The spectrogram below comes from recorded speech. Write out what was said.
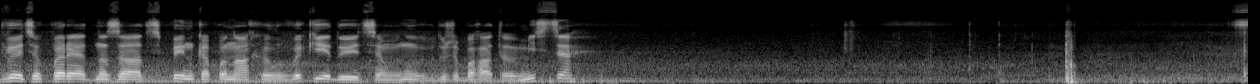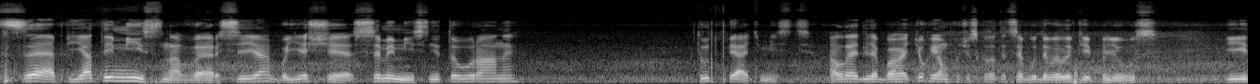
Двигаться вперед, назад, спинка по нахилу, викидується, ну, дуже багато місця. Це п'ятимісна версія, бо є ще семимісні таурани. Тут 5 місць. Але для багатьох, я вам хочу сказати, це буде великий плюс. І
